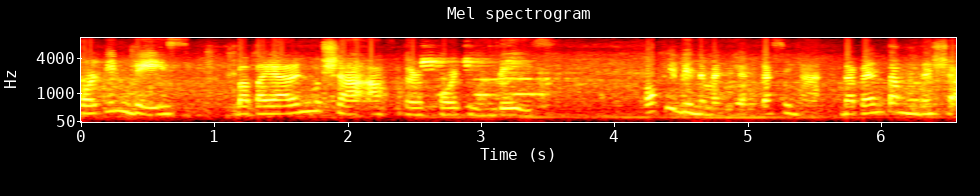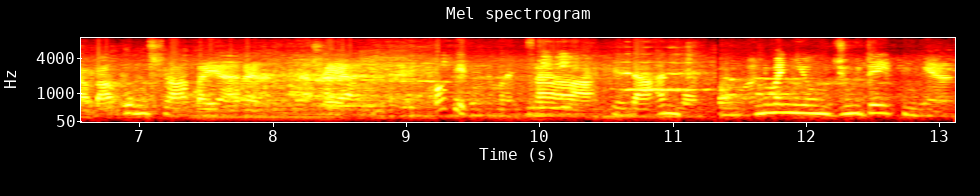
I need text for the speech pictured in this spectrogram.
14 days, babayaran mo siya after 14 days. Okay din naman yun kasi nga, nabenta mo na siya bago mo siya bayaran. Kaya, okay din naman sa tindahan mo. Kung ano man yung due date niya,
